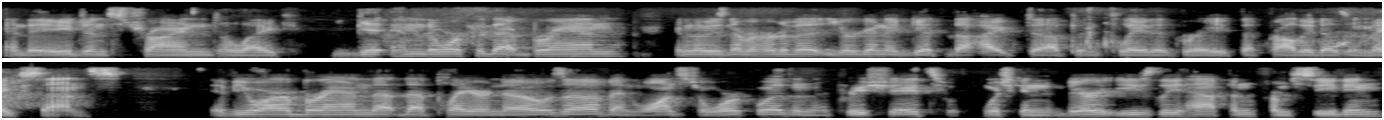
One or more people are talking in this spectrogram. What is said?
and the agent's trying to like get him to work with that brand even though he's never heard of it you're going to get the hyped up inflated rate that probably doesn't make sense. If you are a brand that that player knows of and wants to work with and appreciates which can very easily happen from seeding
